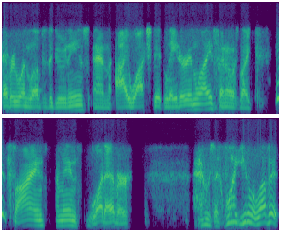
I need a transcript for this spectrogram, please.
Everyone loves the Goonies, and I watched it later in life, and I was like, it's fine. I mean, whatever. And I was like, what? You don't love it?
